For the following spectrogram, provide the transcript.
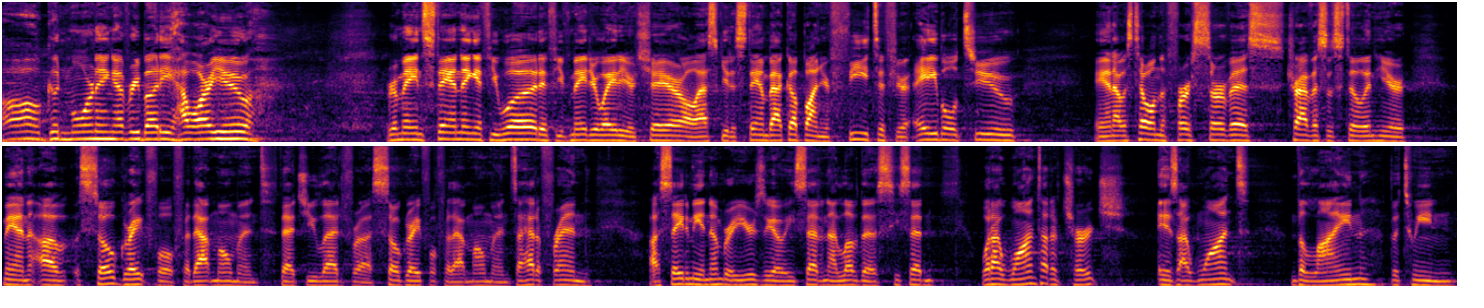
Oh, good morning, everybody. How are you? Remain standing if you would. If you've made your way to your chair, I'll ask you to stand back up on your feet if you're able to. And I was telling the first service, Travis is still in here. Man, I'm so grateful for that moment that you led for us. So grateful for that moment. I had a friend uh, say to me a number of years ago, he said, and I love this, he said, What I want out of church is I want the line between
